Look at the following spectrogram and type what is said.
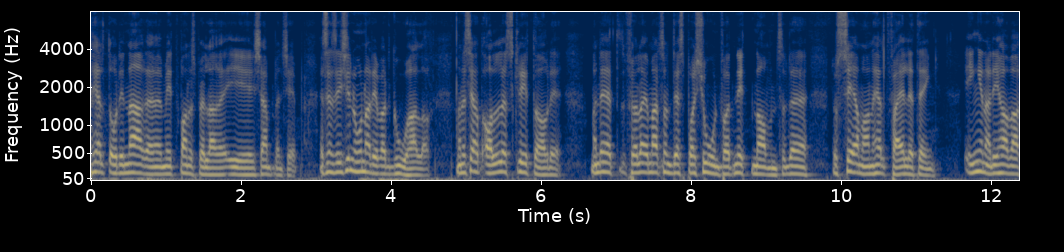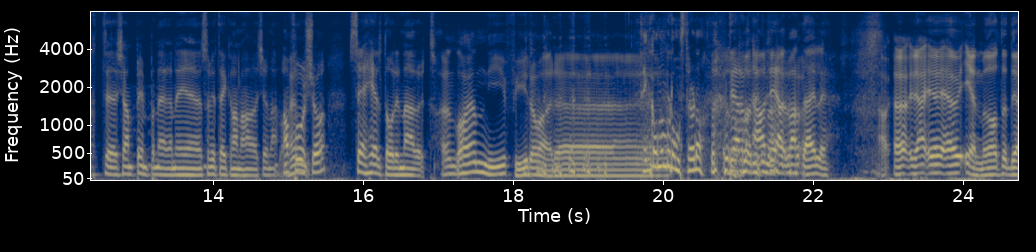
helt ordinære midtbanespillere i championship. Jeg syns ikke noen av de har vært gode heller, men jeg ser at alle skryter av de. Men det føler jeg mer sånn desperasjon for et nytt navn, så det, da ser man helt feile ting. Ingen av de har vært eh, kjempeimponerende, i- så vidt jeg kan ha skjønne. Han får se, ser helt ordinær ut. Da har jeg en ny fyr å være Tenk om de blomstrer nå. Det hadde, ja, det hadde vært deilig. Ja, eh, jeg, er jo enig med deg at det,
